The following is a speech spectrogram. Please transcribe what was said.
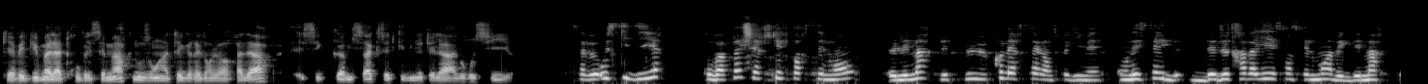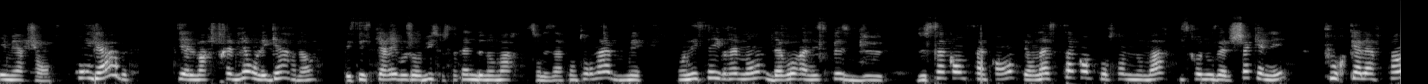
qui avaient du mal à trouver ces marques nous ont intégrés dans leur radar. Et c'est comme ça que cette communauté-là a grossi. Ça veut aussi dire qu'on va pas chercher forcément euh, les marques les plus commerciales, entre guillemets. On essaye de, de travailler essentiellement avec des marques émergentes qu'on garde. Si elles marchent très bien, on les garde. Hein. Et c'est ce qui arrive aujourd'hui sur certaines de nos marques qui sont des incontournables. Mais on essaye vraiment d'avoir un espèce de, de 50-50 et on a 50% de nos marques qui se renouvellent chaque année pour qu'à la fin,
